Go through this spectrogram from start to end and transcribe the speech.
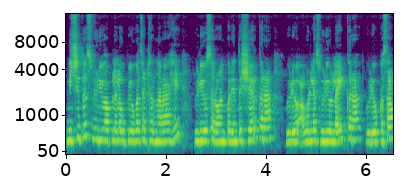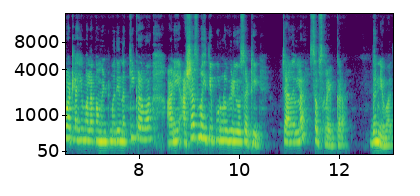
निश्चितच व्हिडिओ आपल्याला उपयोगाचा ठरणार आहे. व्हिडिओ सर्वांपर्यंत शेअर करा. व्हिडिओ आवडल्यास व्हिडिओ लाईक करा. व्हिडिओ कसा वाटला हे मला कमेंटमध्ये नक्की कळवा. आणि अशाच माहितीपूर्ण व्हिडिओसाठी चॅनलला सबस्क्राईब करा. धन्यवाद.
